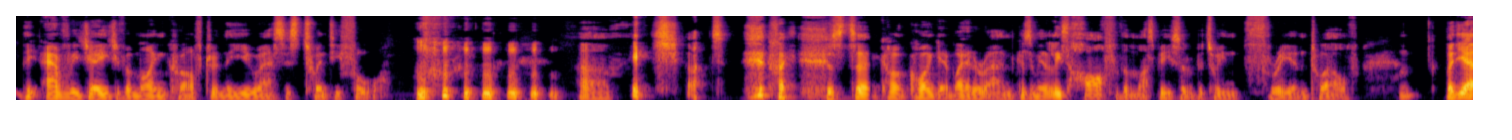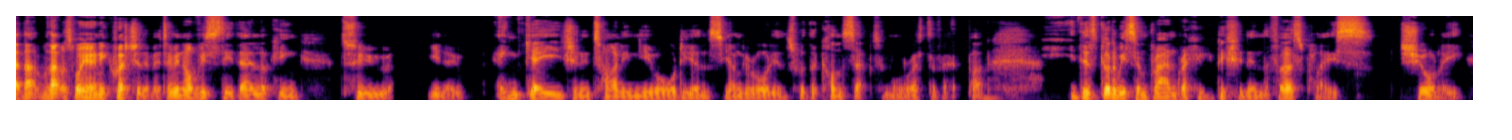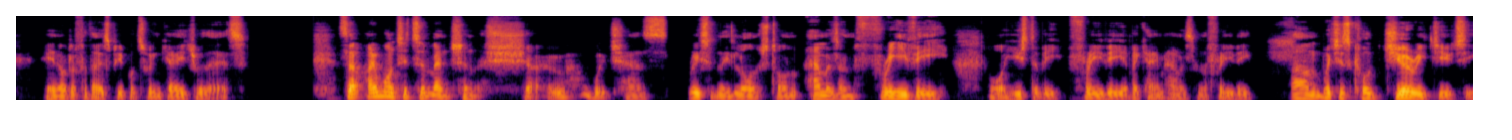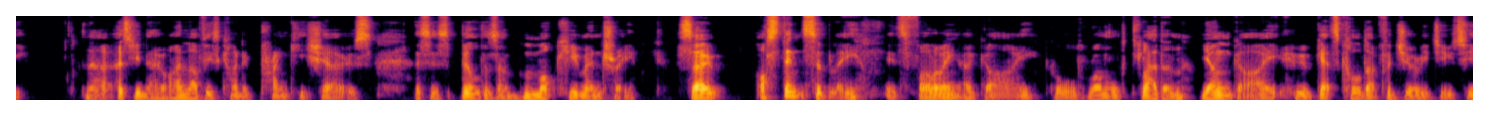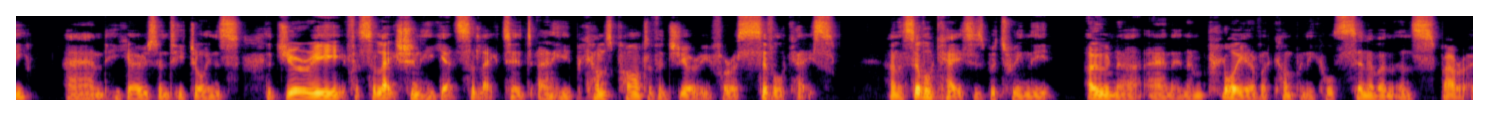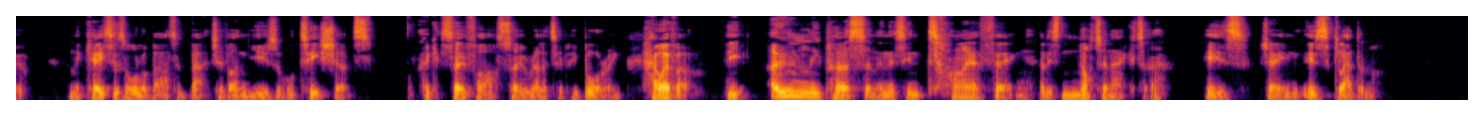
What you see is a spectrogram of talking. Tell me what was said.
the average age of a Minecrafter in the US is 24. um, which I just uh, can't quite get my head around because I mean, at least half of them must be sort of between three and twelve. Mm. But yeah, that that was my only question of it. I mean, obviously they're looking to you know engage an entirely new audience, younger audience with the concept and all the rest of it. But there's got to be some brand recognition in the first place, surely, in order for those people to engage with it. So I wanted to mention a show which has recently launched on Amazon Freevee, or it used to be Freevee, it became Amazon Freevee, um, which is called Jury Duty. Now, as you know, I love these kind of pranky shows. This is billed as a mockumentary. So, ostensibly, it's following a guy called Ronald Gladden, young guy who gets called up for jury duty and he goes and he joins the jury for selection. He gets selected and he becomes part of a jury for a civil case. And the civil case is between the owner and an employer of a company called Cinnamon and Sparrow. And the case is all about a batch of unusable t shirts. Okay, so far, so relatively boring. However, the only person in this entire thing that is not an actor is James is Gladden.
